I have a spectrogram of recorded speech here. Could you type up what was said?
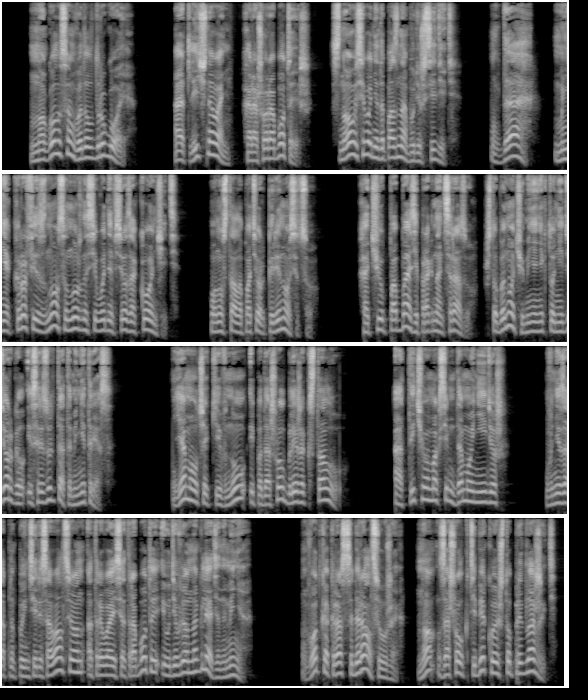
Но голосом выдал другое. «Отлично, Вань, хорошо работаешь. Снова сегодня допоздна будешь сидеть». «Да, мне кровь из носа, нужно сегодня все закончить». Он устало потер переносицу. «Хочу по базе прогнать сразу, чтобы ночью меня никто не дергал и с результатами не тряс». Я молча кивнул и подошел ближе к столу. «А ты чего, Максим, домой не идешь?» Внезапно поинтересовался он, отрываясь от работы и удивленно глядя на меня. «Вот как раз собирался уже, но зашел к тебе кое-что предложить».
